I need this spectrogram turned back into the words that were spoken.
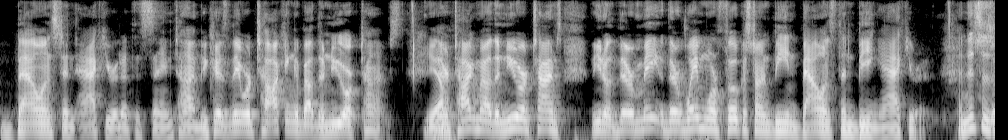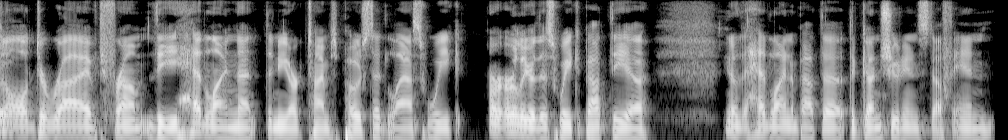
balanced and accurate at the same time because they were talking about the New York Times. Yeah. They're talking about the New York Times. You know, they're may, they're way more focused on being balanced than being accurate. And this is So- all derived from the headline that the New York Times posted last week or earlier this week about the, uh, you know, the headline about the the gun shooting and stuff in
